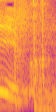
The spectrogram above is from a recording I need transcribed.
À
